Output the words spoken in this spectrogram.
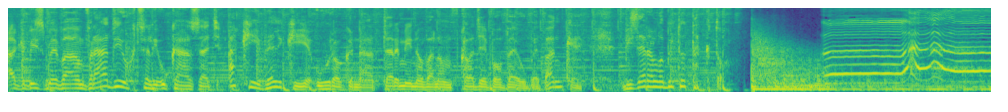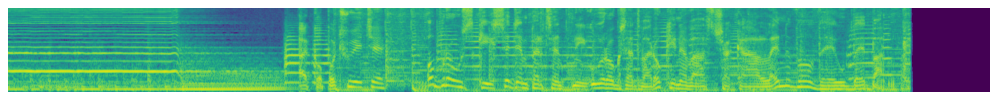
Ak by sme vám v rádiu chceli ukázať, aký veľký je úrok na terminovanom vklade vo VUB banke, vyzeralo by to takto. Ako počujete, obrovský 7% úrok za 2 roky na vás čaká len vo VUB banke.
